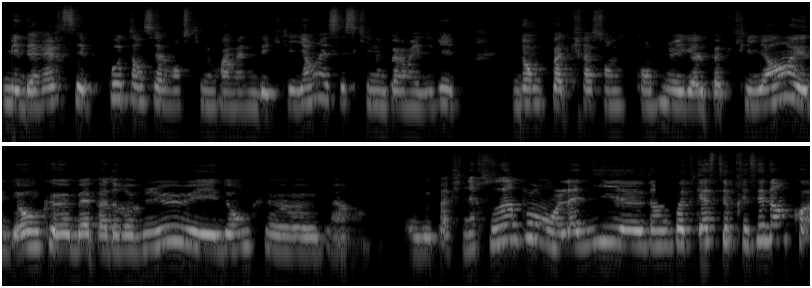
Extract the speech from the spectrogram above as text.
mais derrière c'est potentiellement ce qui nous ramène des clients et c'est ce qui nous permet de vivre. Donc pas de création de contenu égale pas de clients et donc euh, ben, pas de revenus et donc euh, ben, on veut pas finir sous un pont, on l'a dit euh, dans le podcast précédent, quoi.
